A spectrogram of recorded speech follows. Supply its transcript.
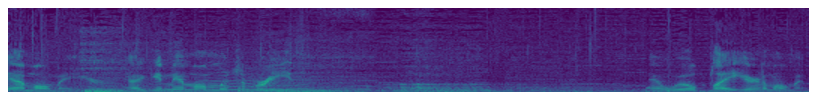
Me a moment here. Okay, give me a moment to breathe. And we'll play here in a moment.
